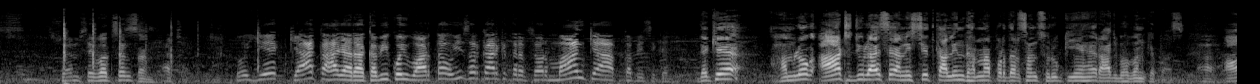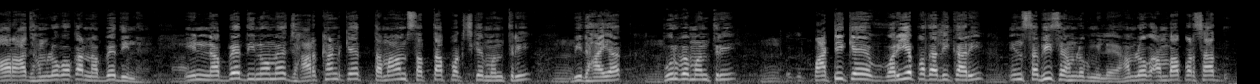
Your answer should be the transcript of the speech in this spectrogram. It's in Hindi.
स्वयं सेवक संघ। अच्छा। तो ये क्या कहा जा रहा है? कभी कोई वार्ता हुई सरकार की तरफ़ से और मांग क्या आपका बेसिकली देखिए हम लोग 8 जुलाई से अनिश्चितकालीन धरना प्रदर्शन शुरू किए हैं राजभवन के पास। हाँ। और आज हम लोगों का नब्बे दिन है। हाँ। इन नब्बे दिनों में झारखंड के तमाम सत्ता पक्ष के मंत्री हाँ। विधायक पूर्व मंत्री पार्टी के वरीय पदाधिकारी इन सभी से हम लोग मिले हैं। हम लोग अम्बा प्रसाद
